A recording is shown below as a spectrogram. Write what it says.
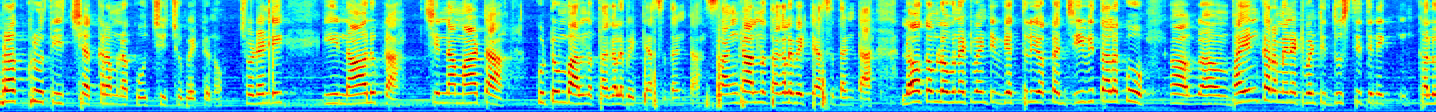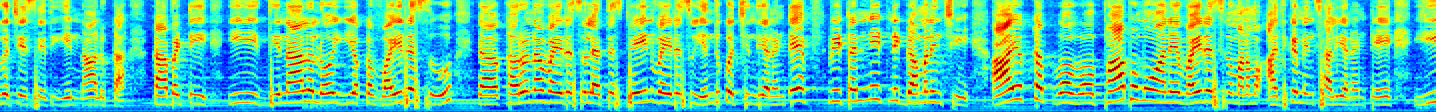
ప్రకృతి చక్రమునకు చిచ్చుపెట్టును చూడండి ఈ నాలుక చిన్న మాట కుటుంబాలను తగలబెట్టేస్తుందంట సంఘాలను తగలబెట్టేస్తుందంట. లోకంలో ఉన్నటువంటి వ్యక్తుల యొక్క జీవితాలకు భయంకరమైనటువంటి దుస్థితిని కలుగ చేసేది ఈ నాలుక. కాబట్టి ఈ దినాలలో ఈ యొక్క వైరస్ కరోనా వైరస్ లేకపోతే స్ట్రెయిన్ వైరస్ ఎందుకు వచ్చింది అని అంటే వీటన్నిటిని గమనించి ఆ యొక్క పాపము అనే వైరస్ను మనము అధిగమించాలి అని అంటే ఈ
